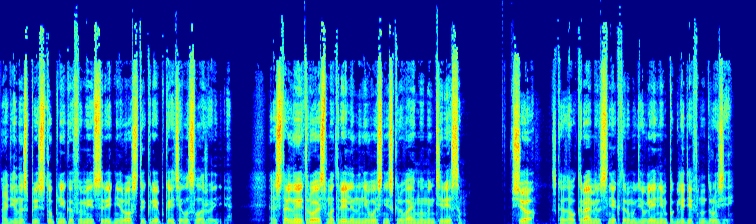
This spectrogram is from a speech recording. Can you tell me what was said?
Один из преступников имеет средний рост и крепкое телосложение. Остальные трое смотрели на него с нескрываемым интересом. «Все», — сказал Крамер с некоторым удивлением, поглядев на друзей.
